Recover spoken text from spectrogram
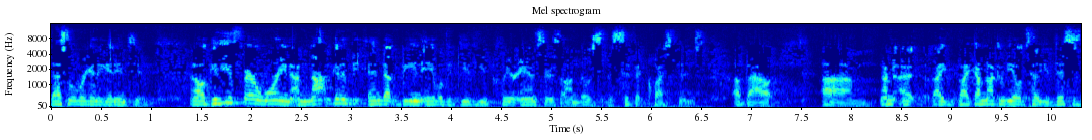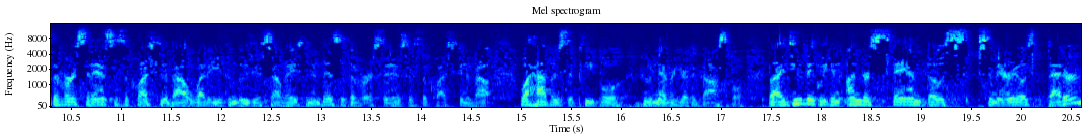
that's what we're going to get into. And I'll give you fair warning, I'm not going to end up being able to give you clear answers on those specific questions about. Um, I'm, I, like, like, I'm not going to be able to tell you this is the verse that answers the question about whether you can lose your salvation, and this is the verse that answers the question about what happens to people who never hear the gospel. But I do think we can understand those scenarios better,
